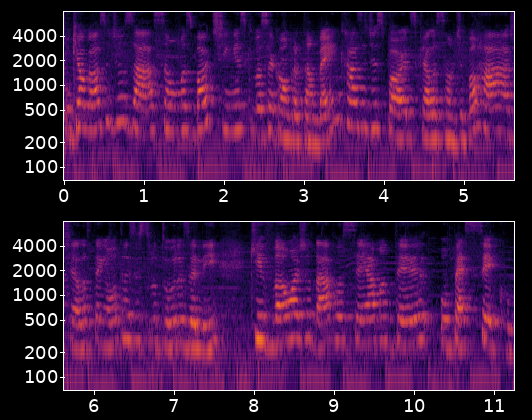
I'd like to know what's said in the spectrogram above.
O que eu gosto de usar são umas botinhas que você compra também em casa de esportes, que elas são de borracha, elas têm outras estruturas ali que vão ajudar você a manter o pé seco,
